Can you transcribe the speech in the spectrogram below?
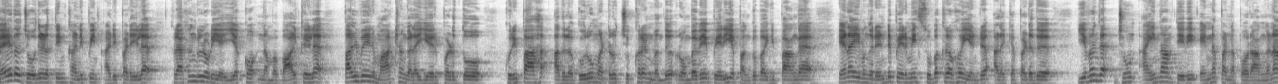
வேத ஜோதிடத்தின் கணிப்பின் அடிப்படையில் கிரகங்களுடைய இயக்கம் நம்ம வாழ்க்கையில் பல்வேறு மாற்றங்களை ஏற்படுத்தும். குறிப்பாக அதில் குரு மற்றும் சுக்கரன் வந்து ரொம்பவே பெரிய பங்கு வகிப்பாங்க. ஏன்னா இவங்க ரெண்டு பேருமே சுபக்கிரகம் என்று அழைக்கப்படுது. இவங்க ஜூன் ஐந்தாம் தேதி என்ன பண்ண போகிறாங்கன்னா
